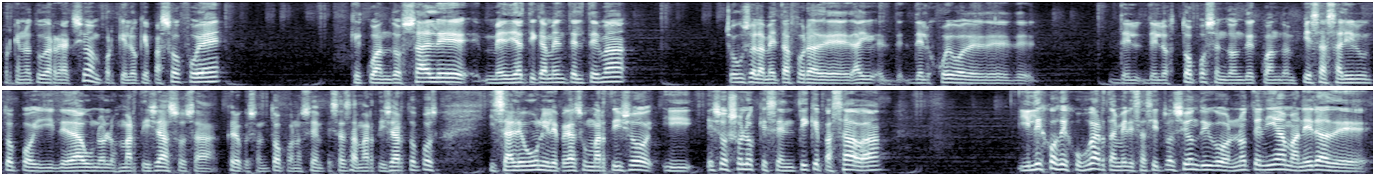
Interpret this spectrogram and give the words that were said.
porque no tuve reacción, porque lo que pasó fue que cuando sale mediáticamente el tema, yo uso la metáfora de- de- del juego de, de- los topos, en donde cuando empieza a salir un topo y le da uno los martillazos a, creo que son topos, no sé, empezás a martillar topos y sale uno y le pegas un martillo y eso yo lo que sentí que pasaba y lejos de juzgar también esa situación, digo, no tenía manera de,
